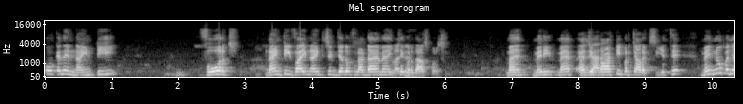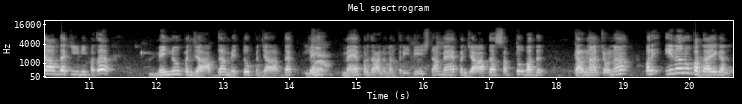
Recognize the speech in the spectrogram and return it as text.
ਉਹ ਕਹਿੰਦੇ 94 ਚ 95 96 ਜਦੋਂ ਫਲੱਡ ਆਇਆ ਮੈਂ ਇੱਥੇ ਗੁਰਦਾਸਪੁਰ ਸੀ। ਮੈਂ ਮੇਰੀ ਮੈਂ ਐਜ਼ ਅ ਪਾਰਟੀ ਪ੍ਰਚਾਰਕ ਸੀ ਇੱਥੇ। ਮੈਨੂੰ ਪੰਜਾਬ ਦਾ ਕੀ ਨਹੀਂ ਪਤਾ। ਮੈਨੂੰ ਪੰਜਾਬ ਦਾ ਮੇਰੇ ਤੋਂ ਪੰਜਾਬ ਦਾ ਲਈ ਮੈਂ ਪ੍ਰਧਾਨ ਮੰਤਰੀ ਦੇਸ਼ ਦਾ ਮੈਂ ਪੰਜਾਬ ਦਾ ਸਭ ਤੋਂ ਵੱਧ ਕਰਨਾ ਚਾਹੁੰਦਾ। ਪਰ ਇਹਨਾਂ ਨੂੰ ਪਤਾ ਇਹ ਗੱਲ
